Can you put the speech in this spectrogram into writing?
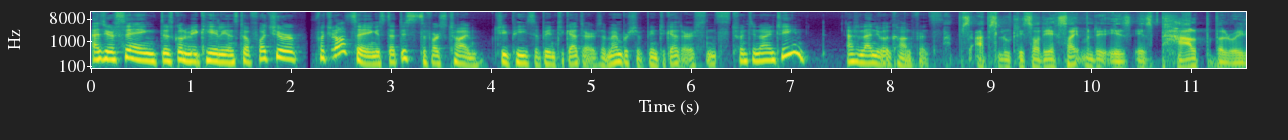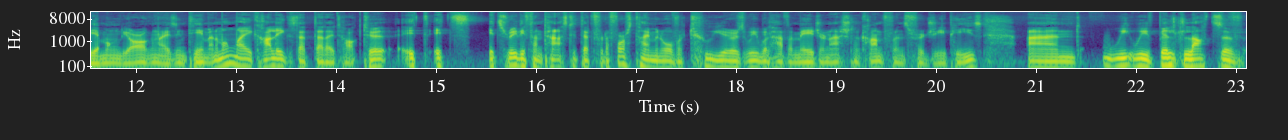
as you're saying, there's going to be Céilí and stuff. What you're what you're not saying is that this is the first time GPs have been together, the membership been together since 2019 at an annual conference. Absolutely. So the excitement is is palpable, really, among the organising team and among my colleagues that, that I talk to. It, it's it's really fantastic that for the first time in over two years we will have a major national conference for GPs, and we we've built lots of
